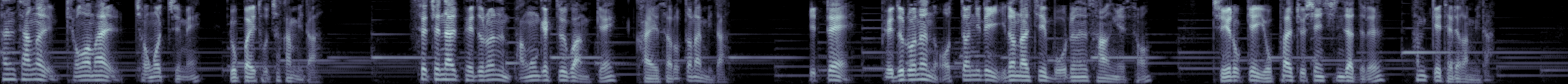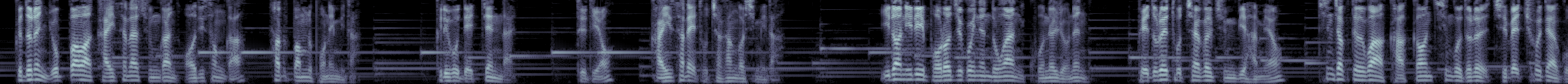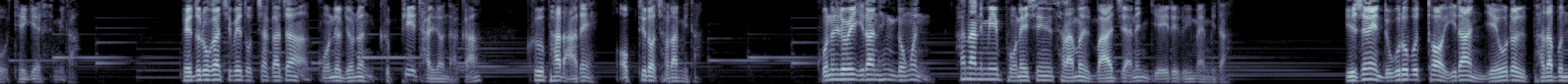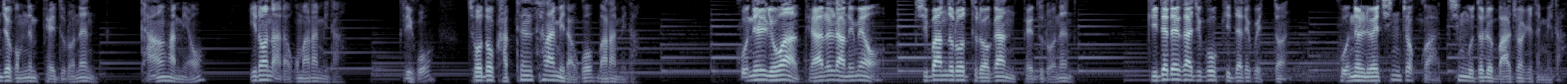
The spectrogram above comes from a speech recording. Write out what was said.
한상을 경험할 정오쯤에 요바에 도착합니다. 셋째 날 베드로는 방문객들과 함께 가해사로 떠납니다. 이때 베드로는 어떤 일이 일어날지 모르는 상황에서 지혜롭게 요파 주신 신자들을 함께 데려갑니다. 그들은 요파와 가이사라 중간 어디선가 하룻밤을 보냅니다. 그리고 넷째 날 드디어 가이사라에 도착한 것입니다. 이런 일이 벌어지고 있는 동안 고넬료는 베드로의 도착을 준비하며 친척들과 가까운 친구들을 집에 초대하고 대기했습니다. 베드로가 집에 도착하자 고넬료는 급히 달려나가 그 발 아래 엎드려 절합니다. 고넬료의 이러한 행동은 하나님이 보내신 사람을 맞이하는 예의를 의미합니다. 예전에 누구로부터 이러한 예우를 받아본 적 없는 베드로는 당황하며 일어나라고 말합니다. 그리고 저도 같은 사람이라고 말합니다. 고넬료와 대화를 나누며 집 안으로 들어간 베드로는 기대를 가지고 기다리고 있던 고넬료의 친척과 친구들을 마주하게 됩니다.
